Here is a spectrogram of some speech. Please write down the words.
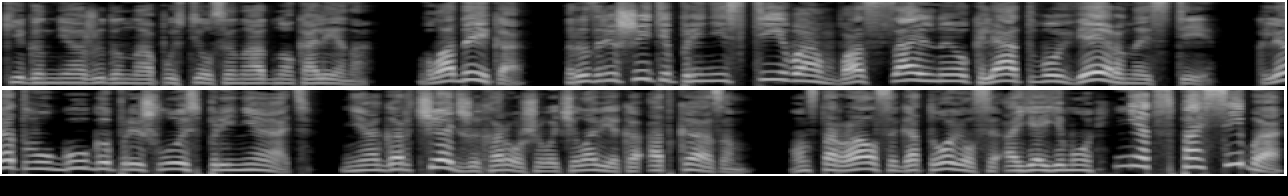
Киган неожиданно опустился на одно колено. «Владыка, разрешите принести вам вассальную клятву верности!» Клятву Гуга пришлось принять. Не огорчать же хорошего человека отказом. Он старался, готовился, а я ему «Нет, спасибо!»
